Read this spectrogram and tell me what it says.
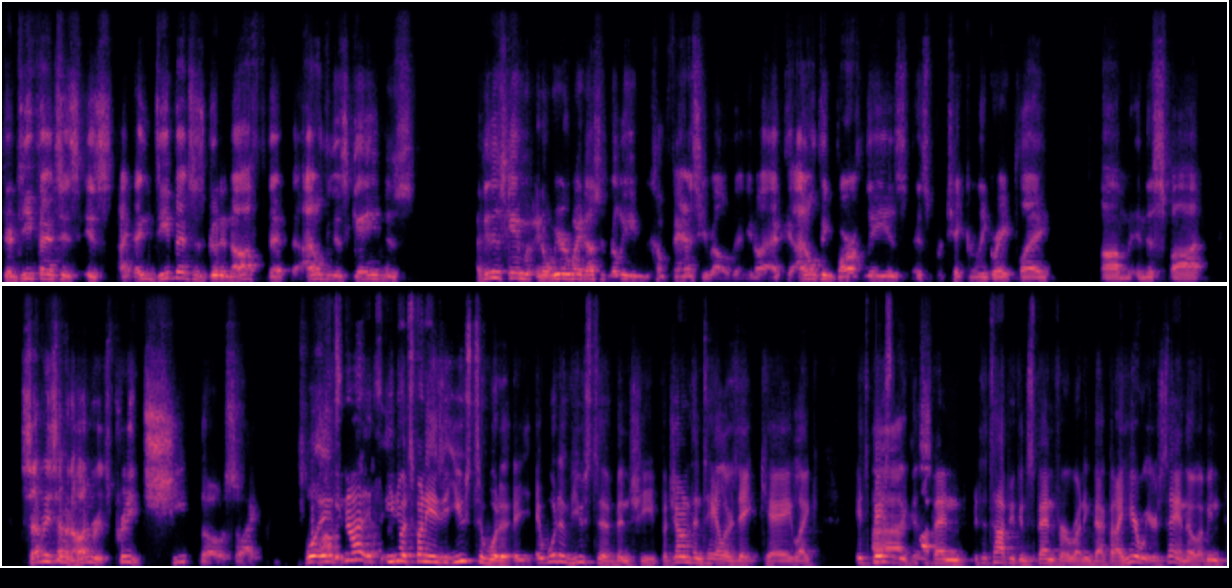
their defense is is I think defense is good enough that I don't think this game is. I think this game, in a weird way, doesn't really become fantasy relevant. You know, I, I don't think Barkley is is particularly great play um, in this spot. Seventy seven hundred is pretty cheap though, so I. Well, it's not. It's you know, it's funny. Is it used to would it would have used to have been cheap, but Jonathan Taylor's eight K. Like it's basically uh, top end. It's a top you can spend for a running back. But I hear what you're saying though. I mean,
